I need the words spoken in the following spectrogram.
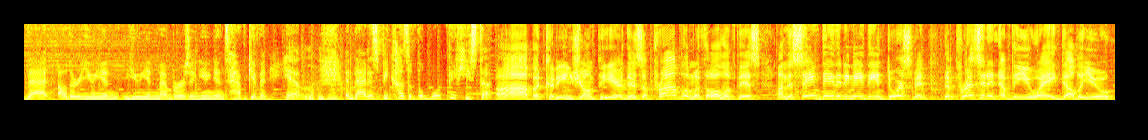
that other union union members and unions have given him. Mm-hmm. And that is because of the work that he's done. Ah, but Karine Jean Pierre, there's a problem with all of this. On the same day that he made the endorsement, the president of the UAW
